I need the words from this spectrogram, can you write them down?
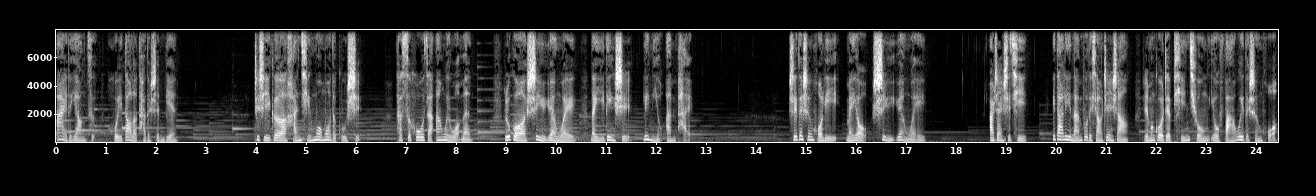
爱的样子回到了他的身边。这是一个含情脉脉的故事，他似乎在安慰我们：如果事与愿违。那一定是另有安排。谁的生活里没有事与愿违？二战时期，意大利南部的小镇上，人们过着贫穷又乏味的生活。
